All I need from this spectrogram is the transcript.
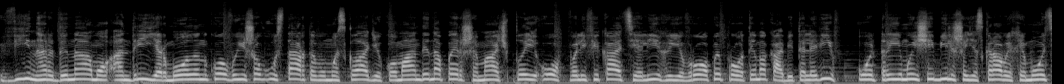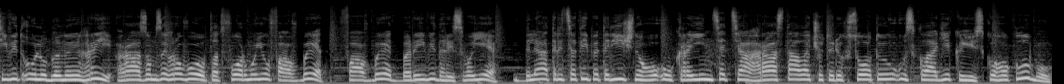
Вінгер Динамо Андрій Ярмоленко вийшов у стартовому складі команди на перший матч плей-офф кваліфікація Ліги Європи проти Макабі Тель-Авів. Отримує ще більше яскравих емоцій від улюбленої гри разом з ігровою платформою Favbet. Favbet бери від гри своє. Для 35-річного українця ця гра стала 400-ю у складі київського клубу.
